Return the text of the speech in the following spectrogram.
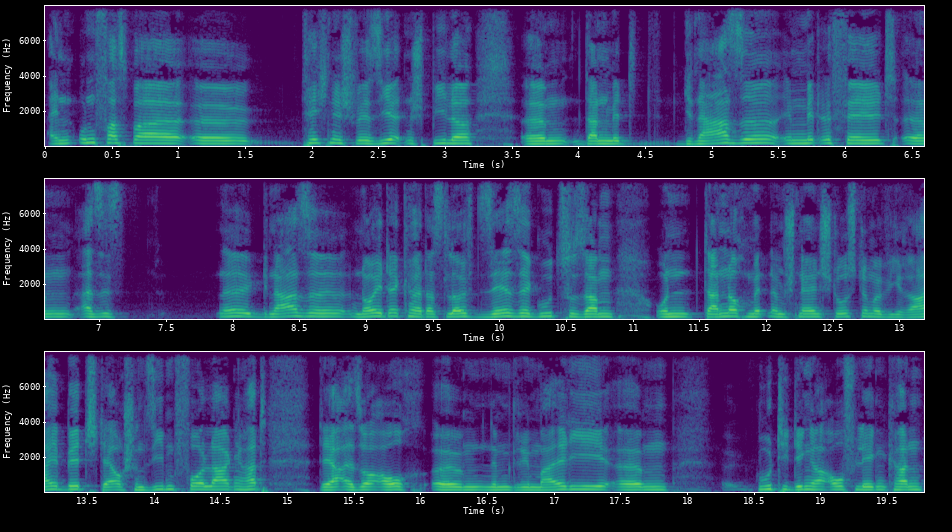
einen unfassbar äh, technisch versierten Spieler, ähm, dann mit Gnase im Mittelfeld, ähm, also es ne, Gnase, Neudecker, das läuft sehr, sehr gut zusammen und dann noch mit einem schnellen Stoßstürmer wie Rajic, der auch schon sieben Vorlagen hat, der also auch ähm, einem Grimaldi ähm, gut die Dinge auflegen kann.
